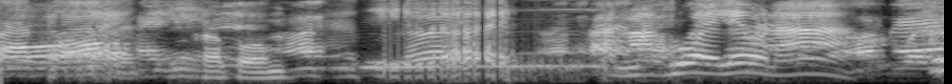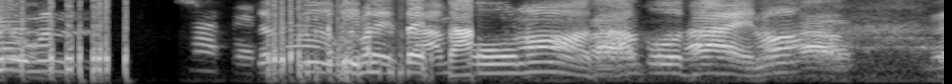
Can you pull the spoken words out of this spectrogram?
แปดสองใช่นี่ครับผม อะสี่เลยขันมักด้วยเร็วนะ คือมันห้าแปดจังเก้าสี่มันได้สามตัวเนาะสามตัวท้ายเนาะ ครับเอ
